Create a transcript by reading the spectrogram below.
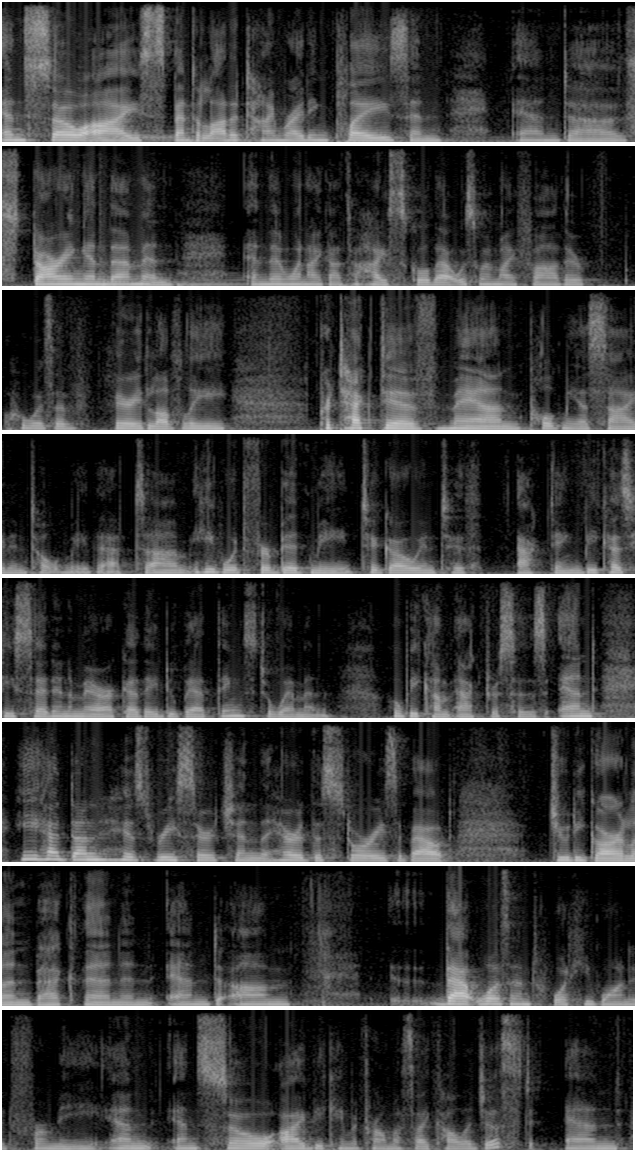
and so I spent a lot of time writing plays and and uh, starring in them, and and then when I got to high school, that was when my father, who was a very lovely, protective man, pulled me aside and told me that um, he would forbid me to go into acting because he said in America they do bad things to women who become actresses. And he had done his research and heard the stories about Judy Garland back then, and and um, that wasn't what he wanted for me. And, and so I became a trauma psychologist. And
